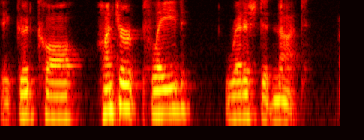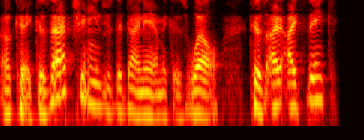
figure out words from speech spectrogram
a good call. Hunter played, Reddish did not. Okay, because that changes the dynamic as well. Because I, I think,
